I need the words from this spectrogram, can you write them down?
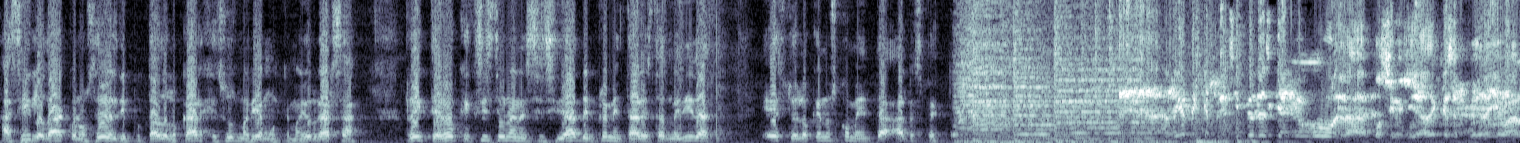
Así lo da a conocer el diputado local Jesús María Montemayor Garza. Reiteró que existe una necesidad de implementar estas medidas. Esto es lo que nos comenta al respecto. Fíjate que a principios de este año hubo la posibilidad de que se pudiera llevar,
